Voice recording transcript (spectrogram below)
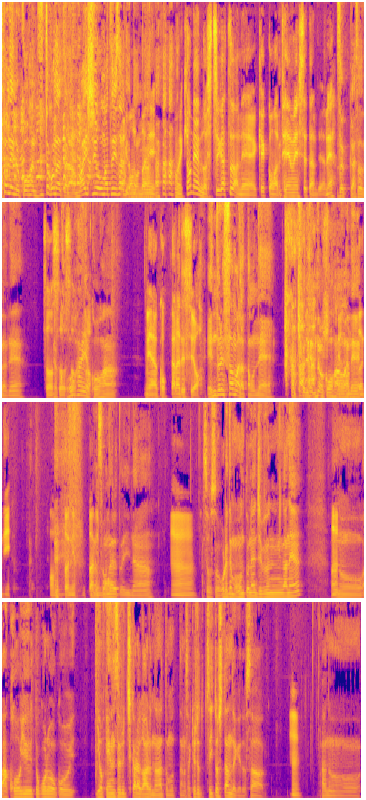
去年の後半ずっとこんなんだったら、毎週お祭り騒ぎだったもん本当に。な。去年の7月はね、結構まあ低迷してたんだよね。そっか、そうだね。そうそうそう。後半よ、後半。いや、こっからですよ。エンドレスサマーだったもんね。去年の後半はね。本当に。本当に、本当にそう。なるといいな。うん。そうそう。俺でも本当ね、自分がね、あのーあ、こういうところをこう、予見する力があるなと思ったのさ、今日ちょっとツイートしたんだけどさ、うん。あのー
